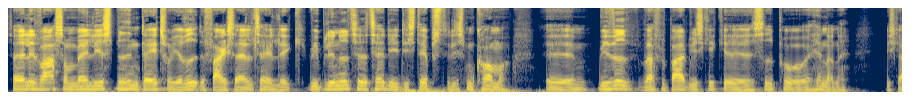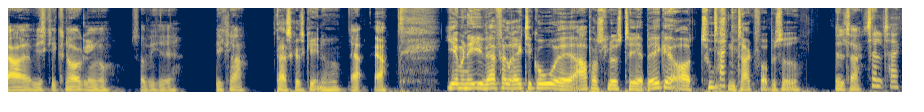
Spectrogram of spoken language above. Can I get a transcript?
Så jeg er lidt varsom med at lige smide en dato. Jeg ved det faktisk ærligt talt ikke. Vi bliver nødt til at tage det i de steps, det ligesom kommer. Øh, vi ved i hvert fald bare, at vi skal ikke øh, sidde på hænderne. Vi skal, vi skal knokle nu, så vi kan blive klar. Der skal ske noget. Ja. ja. Jamen i hvert fald rigtig god øh, arbejdsløst til jer begge, og tusind tak, tak for besøget. Selv tak. Selv tak.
